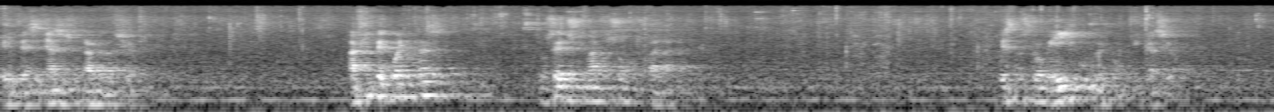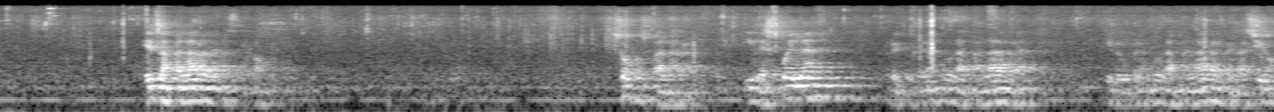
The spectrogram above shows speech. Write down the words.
el enseñanza es una relación. A fin de cuentas, los seres humanos somos palabras. Es nuestro vehículo de comunicación. Es la palabra de nuestro nombre. Somos palabra. Y la escuela, recuperando la palabra y recuperando la palabra relación,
